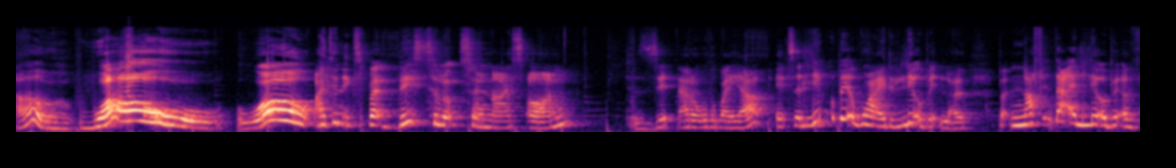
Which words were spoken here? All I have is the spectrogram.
Oh, whoa, whoa. I didn't expect this to look so nice on. To zip that all the way up. It's a little bit wide, a little bit low, but nothing that a little bit of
